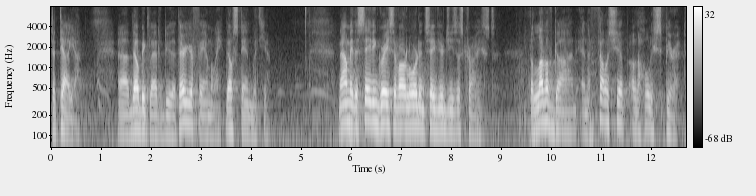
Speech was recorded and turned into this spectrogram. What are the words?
to tell you uh, they'll be glad to do that. They're your family, they'll stand with you. Now, may the saving grace of our Lord and Savior Jesus Christ, the love of God, and the fellowship of the Holy Spirit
